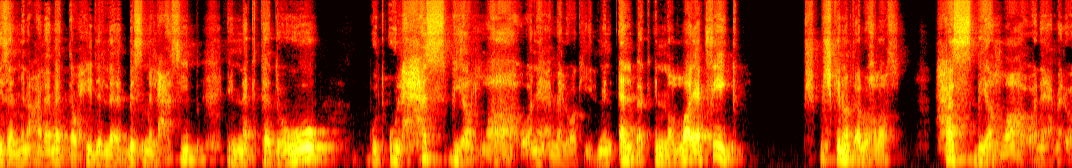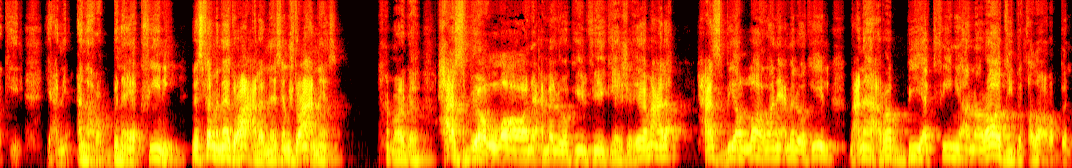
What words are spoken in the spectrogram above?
إذا من علامات توحيد الله باسم الحسيب إنك تدعوه وتقول حسبي الله ونعم الوكيل. من قلبك إن الله يكفيك. مش, كلمة تقاله خلاص. حسبي الله ونعم الوكيل. يعني أنا ربنا يكفيني. الناس فاهمة إنها دعاء على الناس هي مش دعاء على الناس. حسبي الله ونعم الوكيل فيك يا شيخ. يا جماعة؟ لا حسبي الله ونعم الوكيل. معناها ربي يكفيني أنا راضي بقضاء ربنا.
